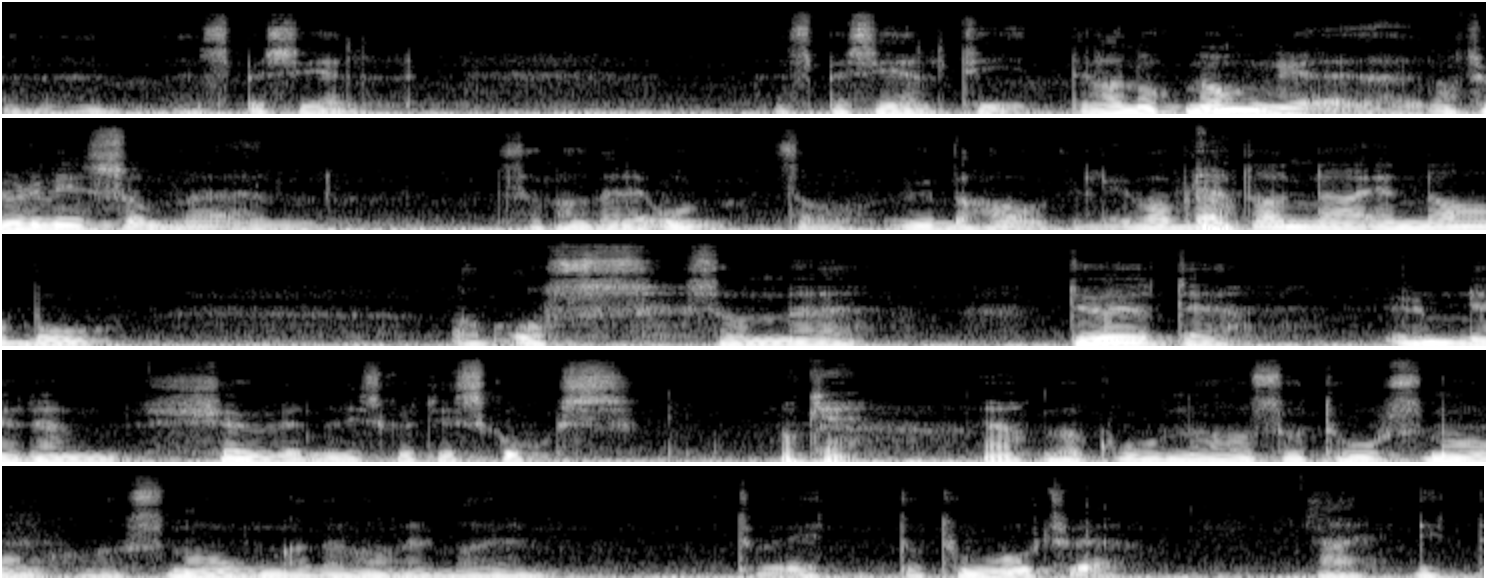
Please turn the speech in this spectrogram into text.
en, en spesiell en spesiell tid. Det var nok mange, naturligvis, som, eh, som hadde det ondt og ubehagelig. Det var blant annet en nabo av oss som eh, døde under den sjøen vi skulle til skogs. Ok. Ja. Det var kona og så to små, små unger. De var vel bare to, ett og to år, tror jeg. Nei, litt,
